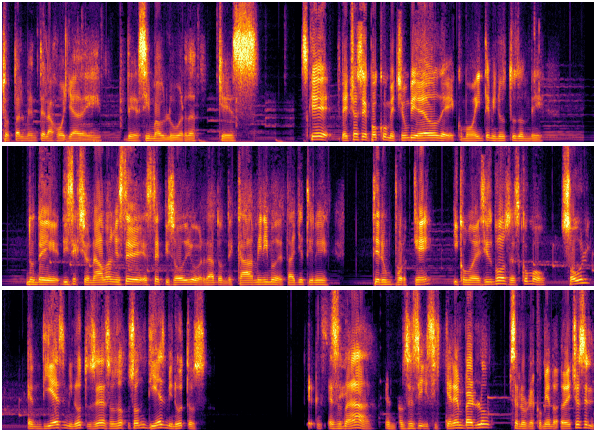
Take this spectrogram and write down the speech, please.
totalmente la joya de, de Sima Blue, ¿verdad? Que es... Es que, de hecho, hace poco me eché un video de como 20 minutos donde, donde diseccionaban este, este episodio, ¿verdad? Donde cada mínimo detalle tiene, tiene un porqué y como decís vos, es como Soul en 10 minutos, son, 10 minutos. Eso es nada. Entonces, si, si quieren verlo, se lo recomiendo. De hecho, es el.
